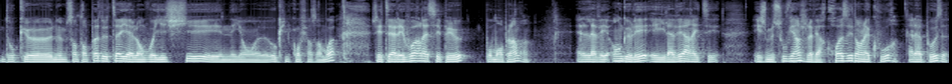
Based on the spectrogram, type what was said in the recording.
Donc euh, ne me sentant pas de taille à l'envoyer chier et n'ayant euh, aucune confiance en moi, j'étais allé voir la CPE pour m'en plaindre. Elle l'avait engueulé et il avait arrêté. Et je me souviens, je l'avais recroisé dans la cour à la pause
